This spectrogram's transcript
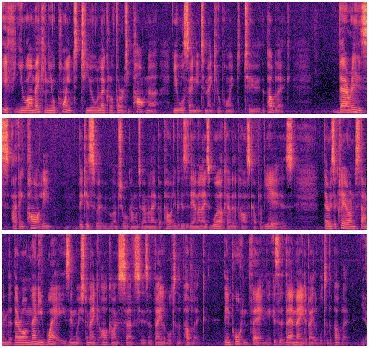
if you are making your point to your local authority partner, you also need to make your point to the public. There is, I think, partly because we're, I'm sure we'll come on to MLA, but partly because of the MLA's work over the past couple of years, there is a clear understanding that there are many ways in which to make archive services available to the public. The important thing is that they're made available to the public. Yeah.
